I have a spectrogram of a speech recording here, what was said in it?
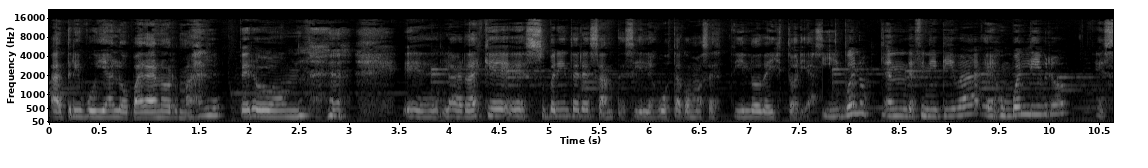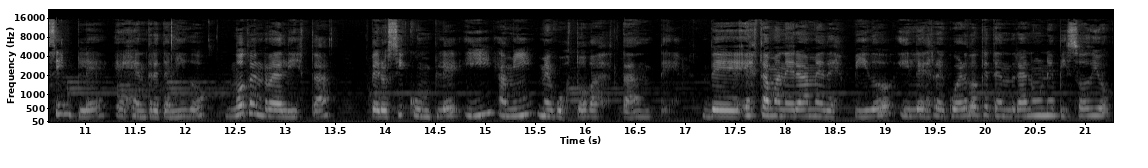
atribuye a lo paranormal. Pero Eh, la verdad es que es súper interesante si les gusta como ese estilo de historias. Y bueno, en definitiva es un buen libro, es simple, es entretenido, no tan realista, pero sí cumple y a mí me gustó bastante. De esta manera me despido y les recuerdo que tendrán un episodio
